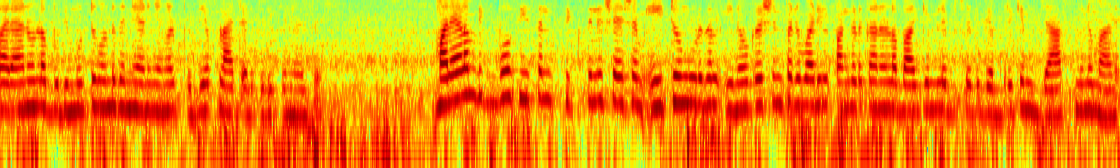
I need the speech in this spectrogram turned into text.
വരാനുള്ള ബുദ്ധിമുട്ട് കൊണ്ട് തന്നെയാണ് ഞങ്ങൾ പുതിയ ഫ്ലാറ്റ് എടുത്തിരിക്കുന്നത്. മലയാളം ബിഗ് ബോസ് സീസൺ സിക്സിന് ശേഷം ഏറ്റവും കൂടുതൽ ഇനോഗ്രേഷൻ പരിപാടിയിൽ പങ്കെടുക്കാനുള്ള ഭാഗ്യം ലഭിച്ചത് ഗബ്രിക്കും ജാസ്മിനുമാണ്.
